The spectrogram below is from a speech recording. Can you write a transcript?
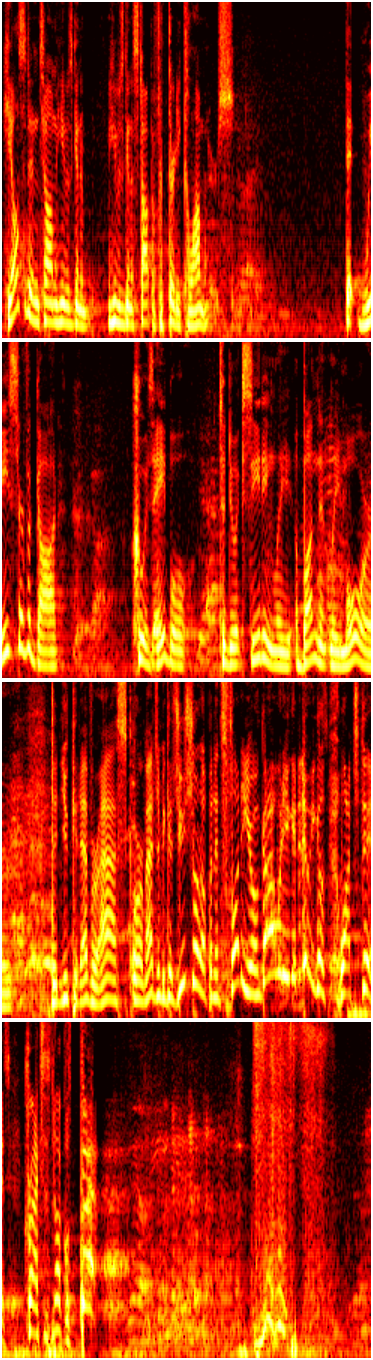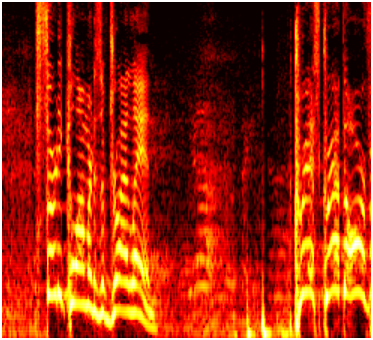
He also didn't tell me he was going to he was going to stop it for 30 kilometers. That we serve a god who is able to do exceedingly abundantly more than you could ever ask or imagine because you showed up and it's flooding. You're going, God, what are you going to do? He goes, Watch this. Cracks his knuckles. Bam! 30 kilometers of dry land. Chris, grab the RV.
